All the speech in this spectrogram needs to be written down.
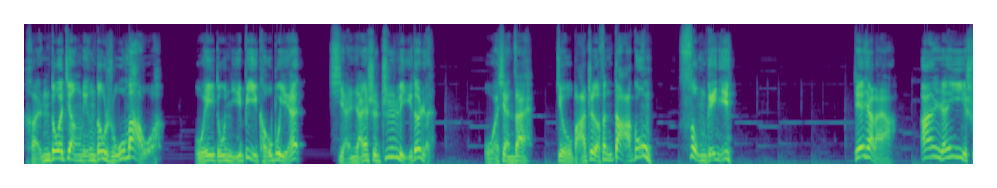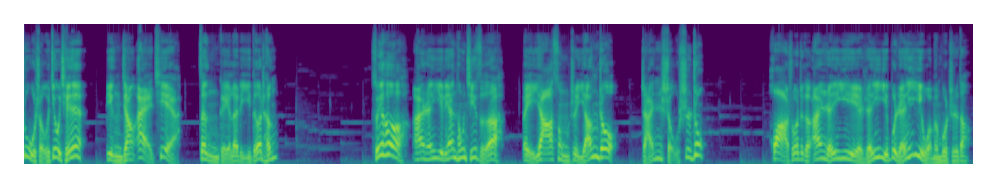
很多将领都辱骂我，唯独你闭口不言，显然是知礼的人。我现在就把这份大功。”送给你。接下来啊，安仁义束手就擒，并将爱妾赠给了李德成。随后，安仁义连同其子被押送至扬州，斩首示众。话说这个安仁义仁义不仁义，我们不知道，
